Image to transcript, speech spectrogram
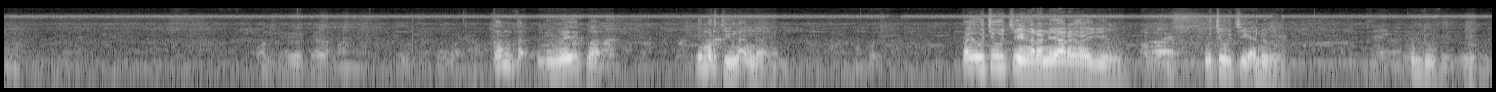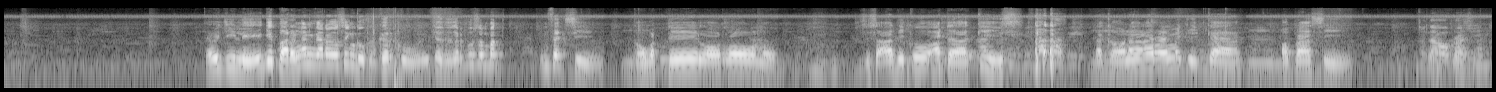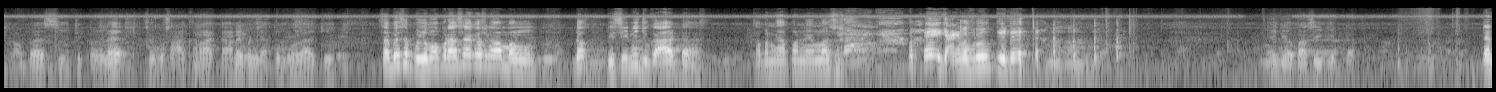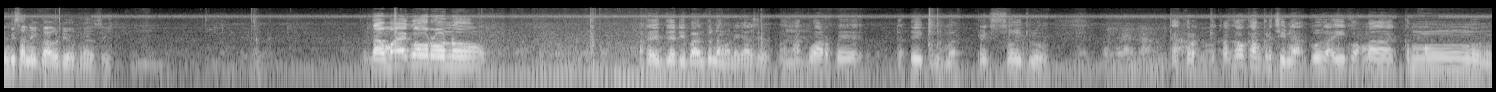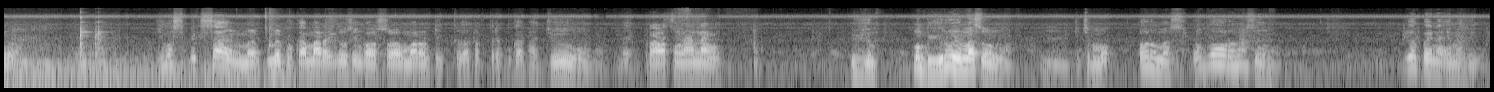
Kan tak luwe Pak. Tumor jinak enggak? Kayak uci-uci yang ngarani arek saiki. Apa? Uci-uci kan duwe. Kan duwe. iya. Tapi cilik iki barengan karo sing nggo gegerku. Gegerku sempat infeksi. Kawede loro ngono. Di saat itu ada kis. Tak gawe nang arek medika. Operasi. Kita operasi. operasi dibelek cukup seakar-akarnya ben gak tumbuh lagi. Sampai sebelum operasi aku ngomong dok di sini juga ada. Kapan-kapan ya mas hei gak kelem rugi deh ini dioperasi kita dan bisa nih kalau dioperasi. Pertama aku rono. Ada yang bisa dibantu nang kasir. Pak, aku arepe iku mbak. Periksa iku lho. Kanker kakak kanker jinakku saiki kok malah kemeng ngono lho. Iki Mas periksa mel- mlebu kamar iku sing kosong marang dikelok dokter buka baju ngono mbek perawat sing lanang. Ya membiru ya Mas ngono. Hmm. dijemok ora Mas. Lopo ora Mas ngono? Ya apa enake Mas iki?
